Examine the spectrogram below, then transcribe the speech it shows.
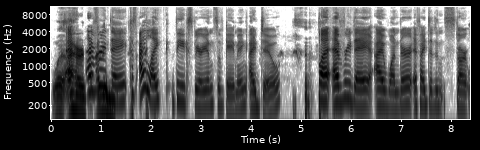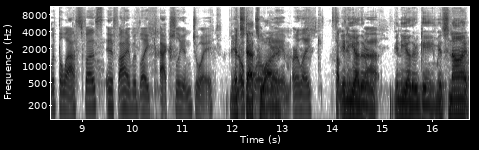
What?" I heard I mean, day because I like the experience of gaming. I do, but every day I wonder if I didn't start with The Last of Us, if I would like actually enjoy an open that's world why game or like something any like other that. any other game. It's not.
